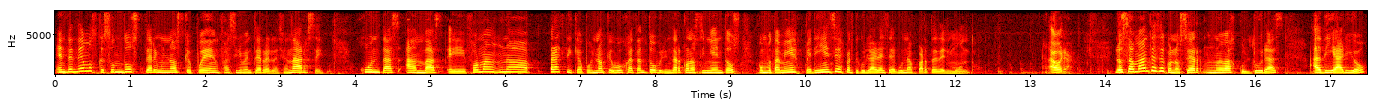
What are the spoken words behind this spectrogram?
entendemos que son dos términos que pueden fácilmente relacionarse. Juntas ambas eh, forman una práctica pues no que busca tanto brindar conocimientos como también experiencias particulares de alguna parte del mundo. Ahora, los amantes de conocer nuevas culturas a diario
